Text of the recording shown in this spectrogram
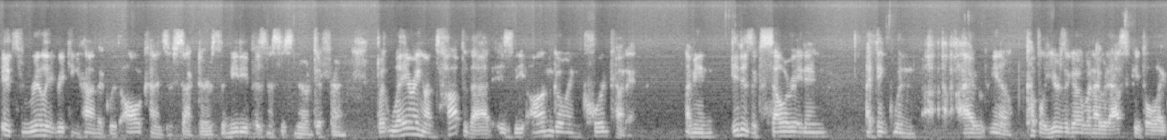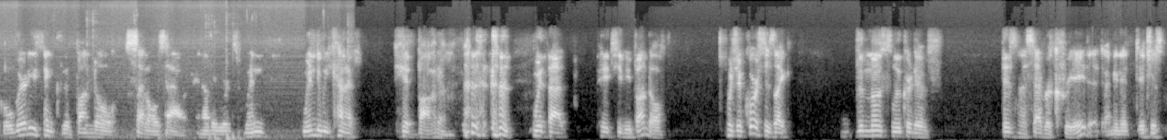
it's really wreaking havoc with all kinds of sectors. The media business is no different. But layering on top of that is the ongoing cord cutting I mean, it is accelerating. I think when I, you know, a couple of years ago, when I would ask people like, well, where do you think the bundle settles out? In other words, when when do we kind of hit bottom with that pay TV bundle, which of course is like the most lucrative business ever created. I mean, it, it just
